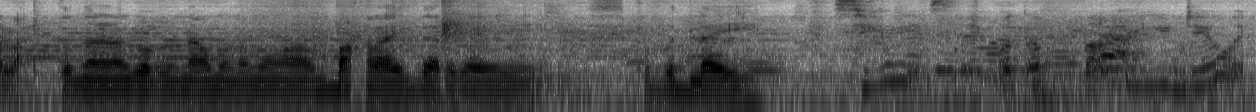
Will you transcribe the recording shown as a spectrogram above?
Palakto na lang guro namo ng mga back rider kay kabudlay. Seriously, what the fuck are you doing?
